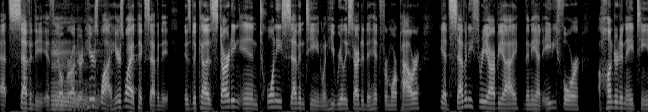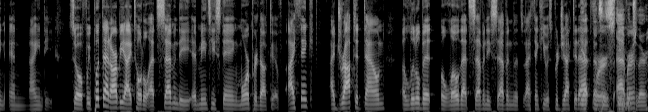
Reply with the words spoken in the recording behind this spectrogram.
at 70 is the over under. And Mm. here's why. Here's why I picked 70 is because starting in 2017 when he really started to hit for more power, he had 73 RBI, then he had 84, 118 and 90. So if we put that RBI total at 70, it means he's staying more productive. I think I dropped it down a little bit below that 77 that I think he was projected at Yep, for his Steamer. average there.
